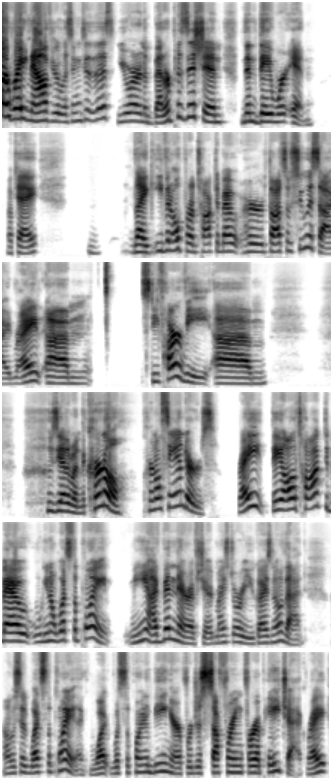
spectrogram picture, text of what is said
are right now if you're listening to this, you are in a better position than they were in, okay? Like even Oprah talked about her thoughts of suicide, right? Um Steve Harvey, um who's the other one? The Colonel, Colonel Sanders, right? They all talked about, you know, what's the point? Me, I've been there. I've shared my story. You guys know that. I always said, what's the point? Like, what what's the point of being here if we're just suffering for a paycheck, right?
